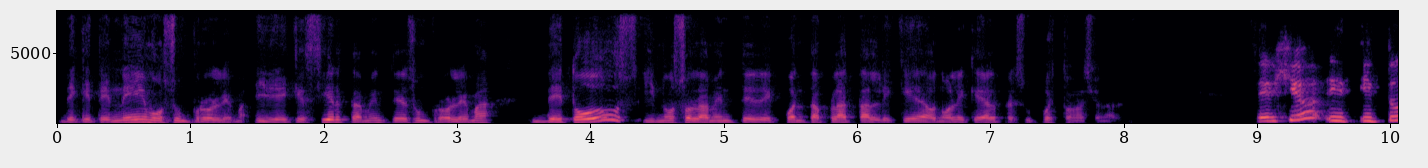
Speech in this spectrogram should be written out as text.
de que tenemos un problema y de que ciertamente es un problema de todos y no solamente de cuánta plata le queda o no le queda al presupuesto nacional. Sergio, ¿y, tú,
